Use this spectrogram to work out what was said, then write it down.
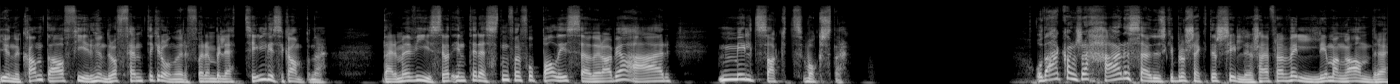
i underkant av 450 kroner for en billett til disse kampene. Dermed viser at interessen for fotball i Saudi-Arabia er mildt sagt voksende. Og det er kanskje her det saudiske prosjektet skiller seg fra veldig mange andre.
